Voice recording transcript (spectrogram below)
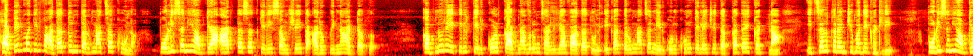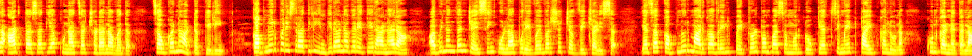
हॉटेलमधील वादातून तरुणाचा खून. पोलिसांनी अवघ्या आठ तासात केली संशयित आरोपींना अटक. कबनूर येथील किरकोळ कारणावरून झालेल्या वादातून एका तरुणाचा निर्गुण खून केल्याची धक्कादायक घटना इचलकरंजीमध्ये घडली. पोलिसांनी अवघ्या आठ तासात या खुनाचा छडा लावत चौघांना अटक केली. कबनूर परिसरातील इंदिरानगर येथे राहणारा अभिनंदन जयसिंग कोल्हापुरे वय वर्ष चव्वेचाळीस. याचा कबनूर मार्गावरील पेट्रोल पंपासमोर डोक्यात सिमेंट पाईप घालून खून करण्यात आला.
